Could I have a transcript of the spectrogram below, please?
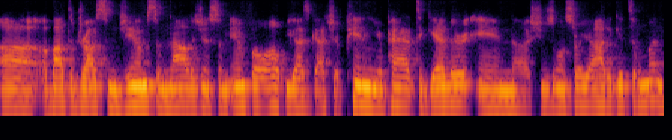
uh, about to drop some gems, some knowledge, and some info. I hope you guys got your pen and your pad together, and uh, she's gonna show y'all how to get to the money.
